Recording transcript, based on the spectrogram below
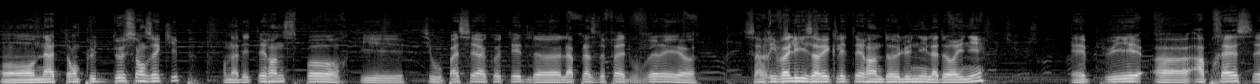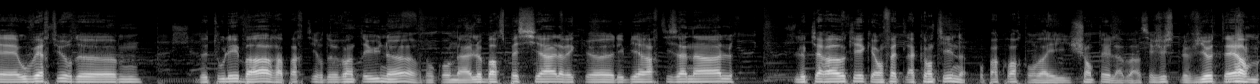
On attend plus de 200 équipes. On a des terrains de sport qui, si vous passez à côté de la, la place de fête, vous verrez, euh, ça rivalise avec les terrains de l'Uni la Dorigny. Et puis euh, après, c'est ouverture de, de tous les bars à partir de 21h. Donc on a le bar spécial avec euh, les bières artisanales, le karaoké qui est en fait la cantine. Faut pas croire qu'on va y chanter là-bas, c'est juste le vieux terme.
